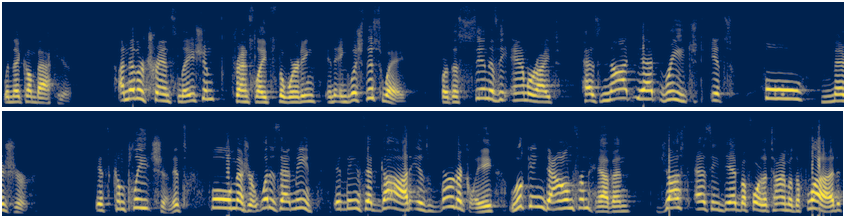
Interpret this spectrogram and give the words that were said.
when they come back here. Another translation translates the wording in English this way For the sin of the Amorites has not yet reached its full measure, its completion, its full measure. What does that mean? It means that God is vertically looking down from heaven just as he did before the time of the flood,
